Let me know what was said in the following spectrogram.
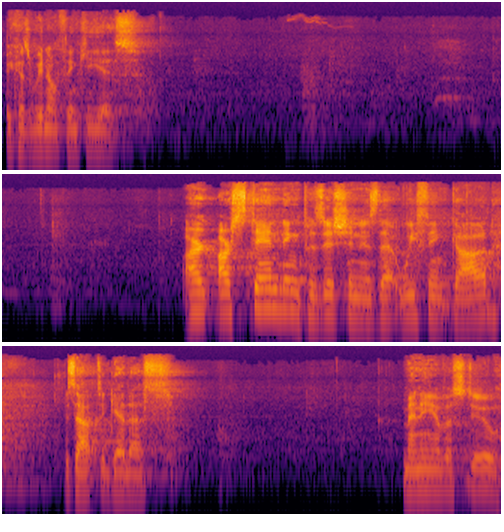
Because we don't think he is. Our, our standing position is that we think God is out to get us. Many of us do.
